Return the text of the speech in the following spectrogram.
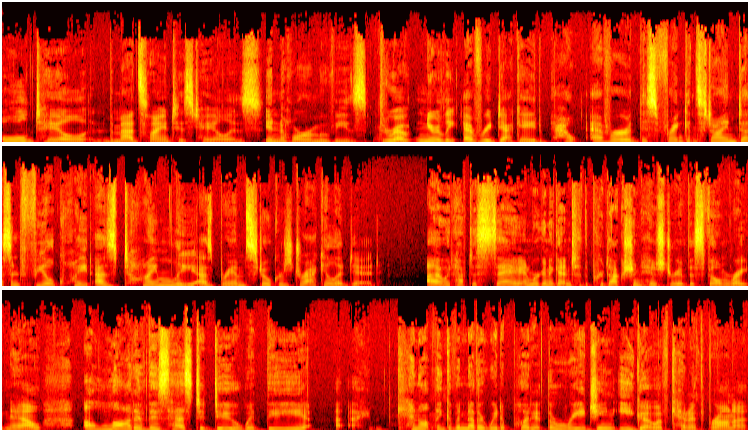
old tale, the mad scientist tale is in horror movies throughout nearly every decade. However, this Frankenstein doesn't feel quite as timely as Bram Stoker's Dracula did. I would have to say, and we're going to get into the production history of this film right now, a lot of this has to do with the I cannot think of another way to put it, the raging ego of Kenneth Branagh.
